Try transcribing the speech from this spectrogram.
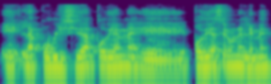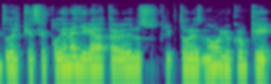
eh, la publicidad podían, eh, podía ser un elemento del que se podían llegar a través de los suscriptores, ¿no? Yo creo que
